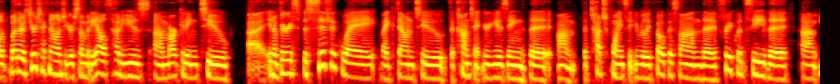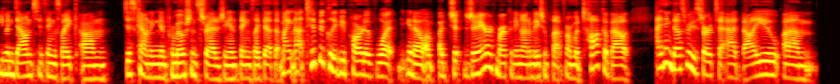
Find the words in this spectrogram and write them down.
well whether it's your technology or somebody else how to use um, marketing to uh, in a very specific way, like down to the content you're using, the um, the touch points that you really focus on, the frequency, the um, even down to things like um, discounting and promotion strategy and things like that that might not typically be part of what you know a, a g- generic marketing automation platform would talk about. I think that's where you start to add value. Um,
